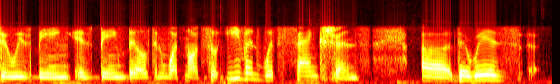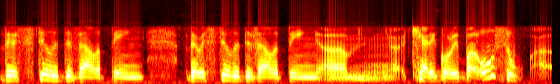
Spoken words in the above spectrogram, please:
two is being is being built and whatnot. So even with sanctions, uh, there is there's still a developing there is still a developing um, category. But also, uh,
